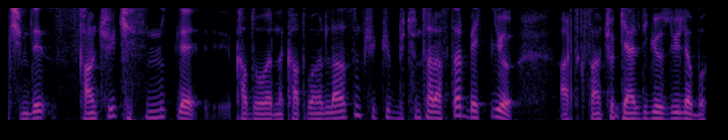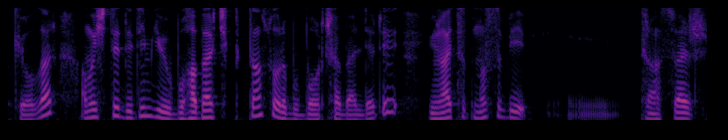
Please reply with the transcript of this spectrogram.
Şimdi Sancho'yu kesinlikle kadrolarına katmaları lazım. Çünkü bütün taraftar bekliyor. Artık Sancho geldi gözüyle bakıyorlar. Ama işte dediğim gibi bu haber çıktıktan sonra bu borç haberleri United nasıl bir transfer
